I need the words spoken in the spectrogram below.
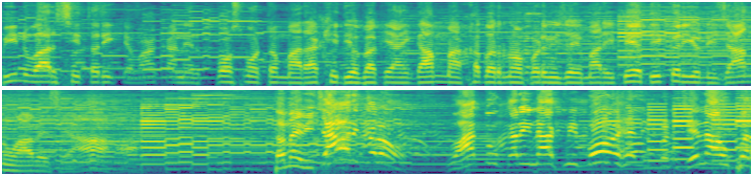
બિનવારસી તરીકે વાંકાનેર પોસ્ટમોર્ટમમાં રાખી દો બાકી અહીં ગામમાં ખબર ન પડવી જોઈએ, મારી બે દીકરીઓની જાનું આવે છે. આ તમે વિચાર કરો, વાતો કરી નાખવી બહુ હેલી, પણ જેના ઉપર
